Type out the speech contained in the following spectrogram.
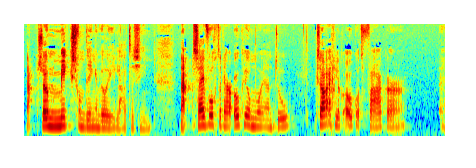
Nou, zo'n mix van dingen wil je laten zien. Nou, zij voegde daar ook heel mooi aan toe. Ik zou eigenlijk ook wat vaker uh,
